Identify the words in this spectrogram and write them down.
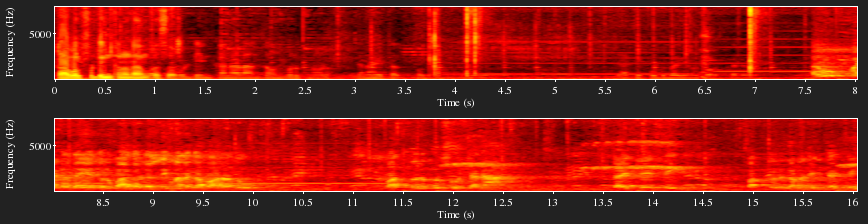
ಟ್ರಾವೆಲ್ ಫುಡ್ ಇನ್ ಕನ್ನಡ ಅಂತ ಸರ್ ಫುಡ್ ಇನ್ ಕನ್ನಡ ಅಂತ ಒಂದು ಬರುತ್ತೆ ನೋಡು ಚೆನ್ನಾಗಿತ್ತು ಅದು ಜಾಸ್ತಿ ಫುಡ್ ಬಗ್ಗೆನೂ ತೋರಿಸ್ತಾರೆ ಮಠದ ಎದುರು ಭಾಗದಲ್ಲಿ ಮಲಗಬಾರದು ಭಕ್ತುలకు ಸೂಚನ దయచేసి భక్తులు గమనించండి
